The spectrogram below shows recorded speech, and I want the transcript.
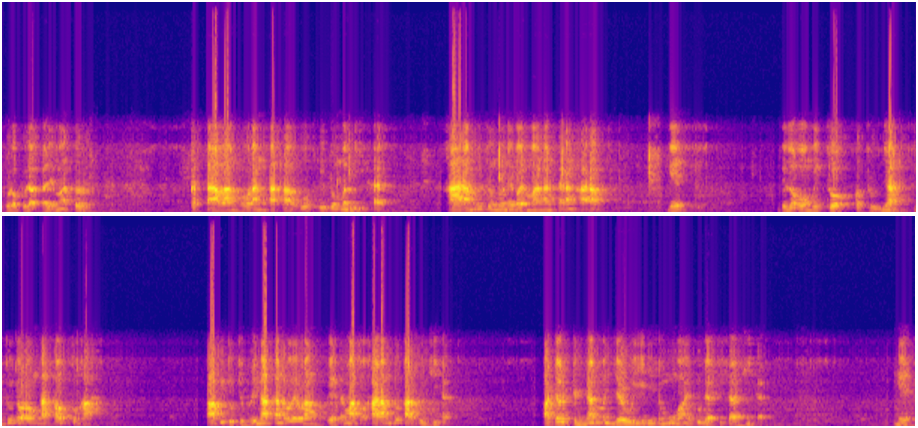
Kalau bolak balik matur, kesalahan orang tasawuf itu melihat haram itu contohnya kalau mangan barang haram. Guys, dulu orang wedok kedunyan itu cara orang tasawuf tuh haram. Tapi itu diperingatkan oleh orang fakir, termasuk haram itu tarku jihad. Padahal dengan menjauhi ini semua itu tidak bisa jihad. Yes.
